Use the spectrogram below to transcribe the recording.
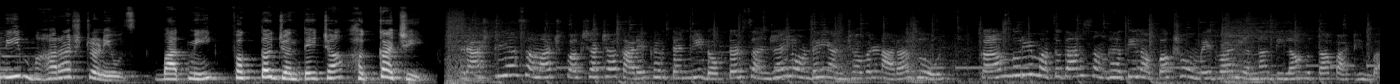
व्ही महाराष्ट्र न्यूज. बातमी फक्त जनतेच्या हक्काची. राष्ट्रीय समाज पक्षाच्या कार्यकर्त्यांनी डॉक्टर संजय लोंढे यांच्यावर नाराज होऊन कळमनुरी मतदारसंघातील अपक्ष उमेदवार यांना दिला होता पाठिंबा.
